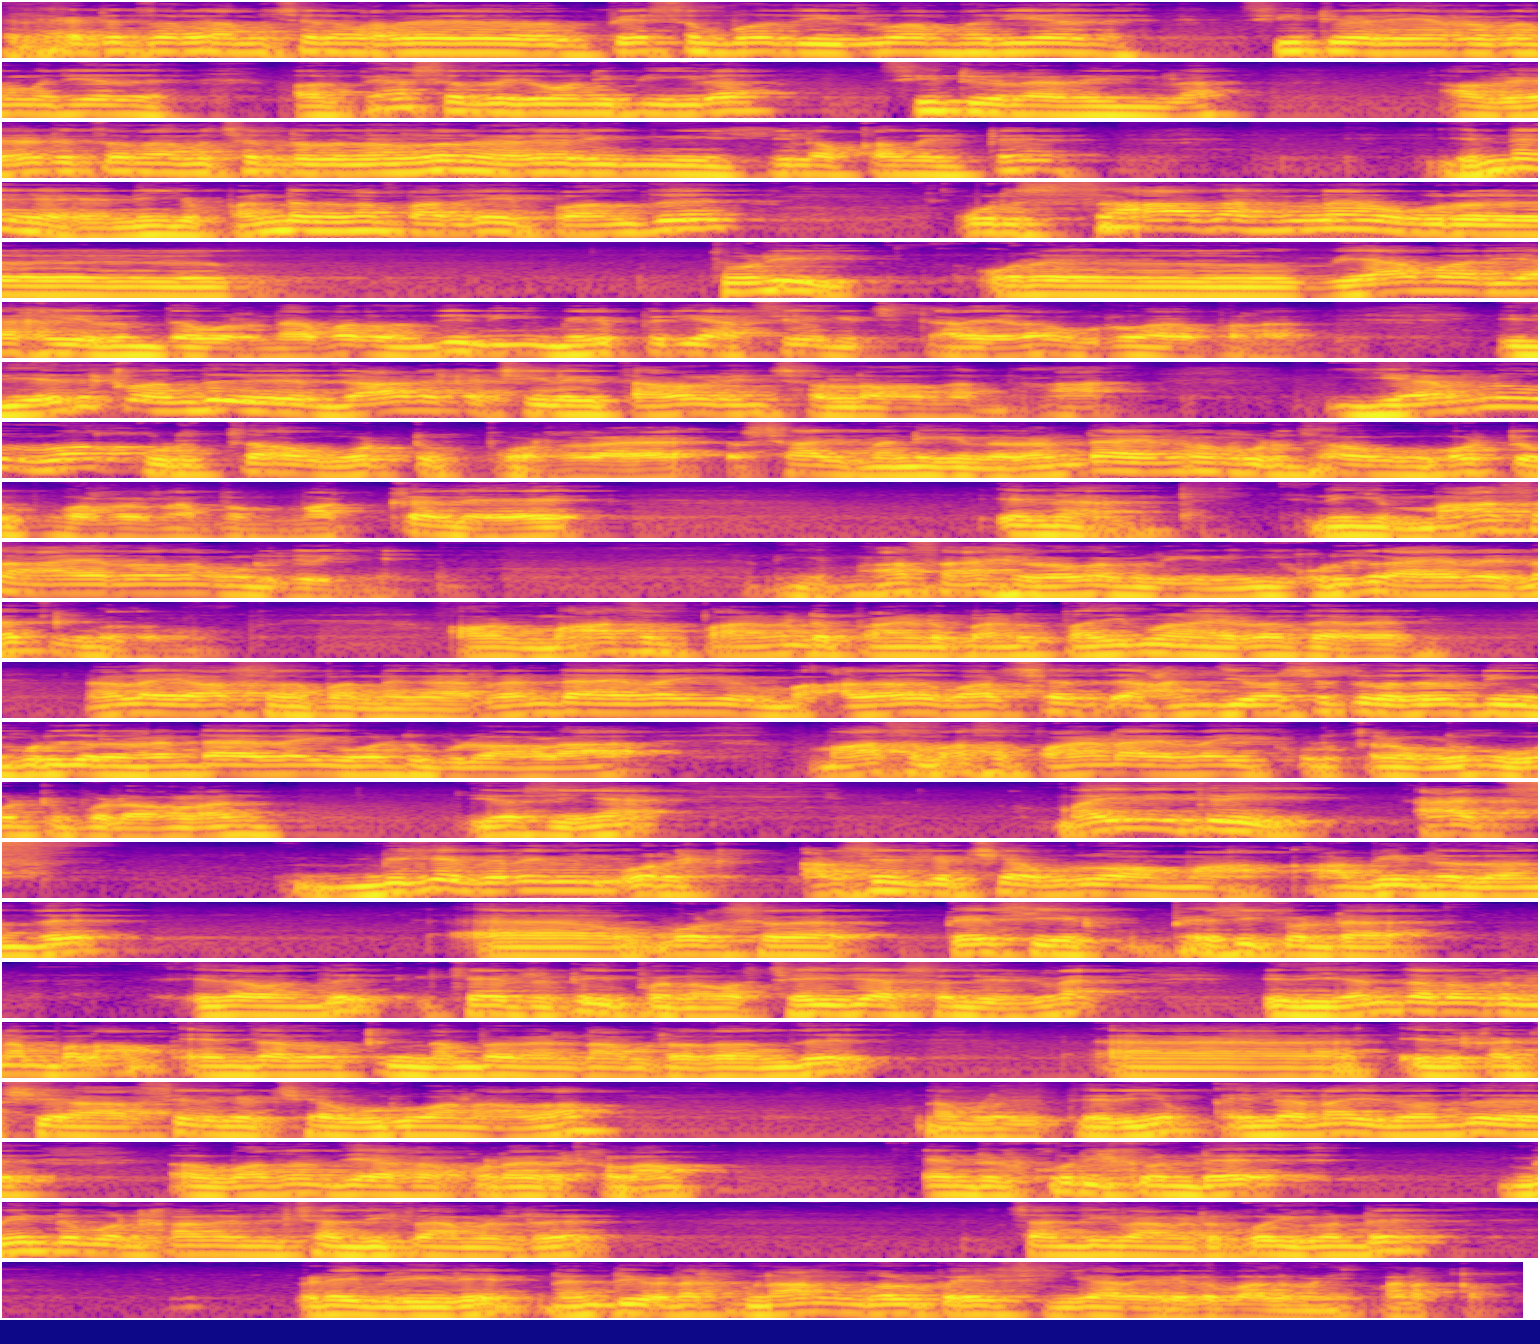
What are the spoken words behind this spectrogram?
விளையாட்டுத்துறை அமைச்சர் வர பேசும்போது இதுவாக மரியாதை? சீட்டு விளையாடுறதா மரியாதை? அவர் பேசுகிறதுக்கு கவனிப்பீங்களா? சீட்டு விளையாடுவீங்களா? அவர் விளையாட்டுத்துறை அமைச்சர்ன்றதுனால தான் விளையாடி கீழே உட்காந்துக்கிட்டு என்னங்க நீங்கள் பண்ணதெல்லாம் பாருங்கள் இப்போ வந்து ஒரு சாதாரண ஒரு தொழில் ஒரு வியாபாரியாக இருந்த ஒரு நபர் வந்து இன்றைக்கி மிகப்பெரிய அரசியல் கட்சி தலைவராக உருவாக போகிறார் இது எதுக்கு வந்து திராவிட கட்சிகளுக்கு தலைவலின்னு சொல்ல வந்தேன்னா இரநூறுவா கொடுத்தா ஓட்டு போடுற சாரி மன்னிக்கணும் ரெண்டாயிரரூவா கொடுத்தா ஓட்டு போடுற நம்ம மக்களே என்ன நீங்கள் மாதம் ஆயிரரூவா தான் கொடுக்குறீங்க. நீங்கள் மாதம் ஆயிரரூவா தான் கொடுக்குறீங்க. நீங்கள் கொடுக்குற ஆயிரரூவா என்னத்துக்கு உதவும் அவர் மாதம் பன்னெண்டு பன்னெண்டு பன்னெண்டு பதிமூணாயிரரூவா தராரு நல்லா யோசனை பண்ணுங்கள் ரெண்டாயிரம் ரூபாய்க்கு அதாவது வருஷத்து அஞ்சு வருஷத்துக்கு ஒரு நீங்கள் கொடுக்குற ரெண்டாயிரம் ரூபாய்க்கு ஓட்டு போடுவாங்களா? மாதம் மாதம் பன்னெண்டாயிரம் ரூபாய்க்கு கொடுக்குறவங்களுக்கு ஓட்டு போடுவாங்களான்னு யோசிங்க. மைவி த்ரீ ஆக்ட்ஸ் மிக விரைவில் ஒரு அரசியல் கட்சியாக உருவாகுமா அப்படின்றத வந்து ஒரு சிலர் பேசிய பேசிக்கொண்ட இதை வந்து கேட்டுட்டு இப்போ நான் ஒரு செய்தியாக சொல்லியிருக்கிறேன். இது எந்த அளவுக்கு நம்பலாம் எந்த அளவுக்கு நம்ப வேண்டாம்ன்றதை வந்து இது கட்சி அரசியல் கட்சியாக உருவானாதான் நம்மளுக்கு தெரியும். இல்லைன்னா இது வந்து வதந்தியாக கூட இருக்கலாம் என்று கூறிக்கொண்டு மீண்டும் ஒரு காணொலியில் சந்திக்கலாம் என்று சந்திக்கலாம் என்று கூறிக்கொண்டு விடைபெறுகிறேன். நன்றி வணக்கம். நான் உங்கள் பயில் சிங்கார வேலுபாலமணி. வணக்கம்.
